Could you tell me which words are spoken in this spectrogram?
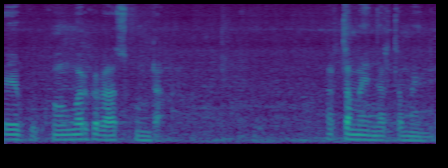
రేపు హోంవర్క్ రాసుకుంటా. అర్థమైంది అర్థమైంది.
